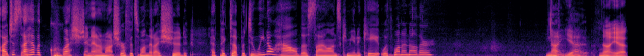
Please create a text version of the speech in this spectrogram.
I just I have a question, and I'm not sure if it's one that I should have picked up. But do we know how the Cylons communicate with one another? Not yet. Not yet.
